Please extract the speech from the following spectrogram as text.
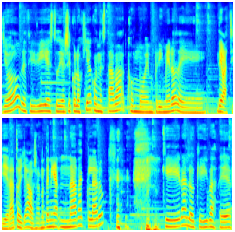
yo decidí estudiar psicología cuando estaba como en primero de, de bachillerato ya. O sea, no tenía nada claro qué era lo que iba a hacer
